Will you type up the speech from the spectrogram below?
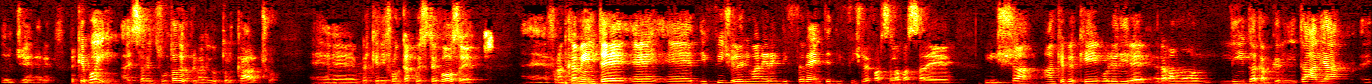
del genere? Perché poi essere insultato è prima di tutto il calcio eh, perché di fronte a queste cose eh, francamente è, è, difficile rimanere indifferenti, è difficile farsela passare liscia, anche perché voglio dire, eravamo lì da campioni d'Italia, eh,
